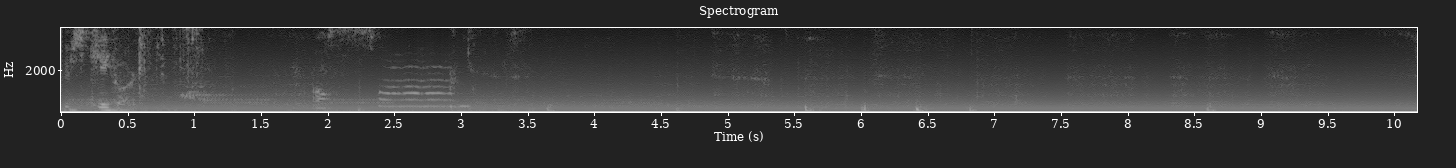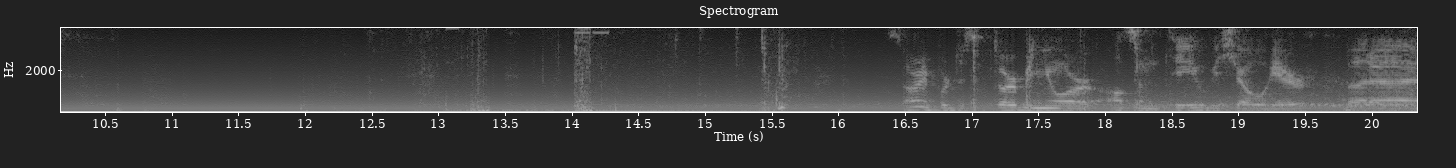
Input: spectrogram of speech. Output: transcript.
Here's the key card. Awesome. Sorry for disturbing your awesome TV show here, but uh,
